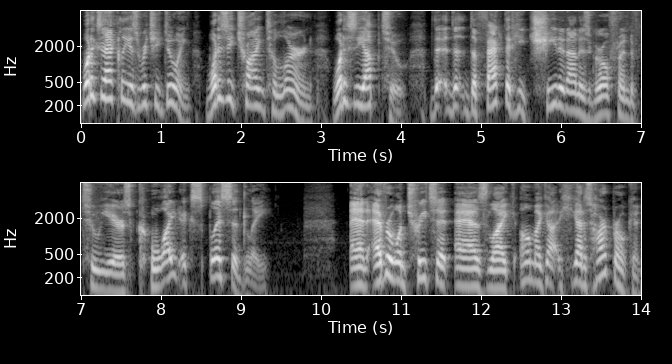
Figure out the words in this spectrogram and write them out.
What exactly is Richie doing? What is he trying to learn? What is he up to? The, the, the fact that he cheated on his girlfriend of two years quite explicitly, and everyone treats it as like, oh my God, he got his heart broken.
